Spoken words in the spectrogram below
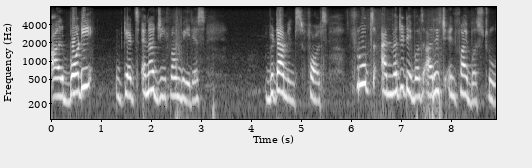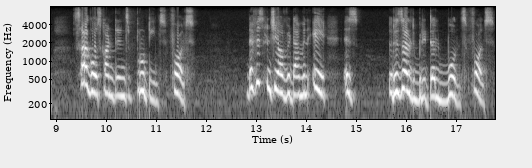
Our body gets energy from various vitamins. False. Fruits and vegetables are rich in fibers. True. Sagos contains proteins. False. Deficiency of vitamin A is result brittle bones. False.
